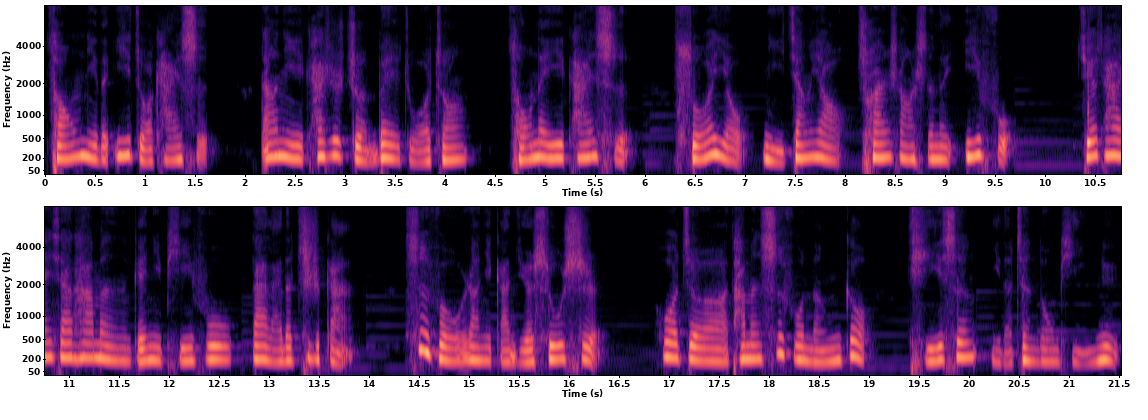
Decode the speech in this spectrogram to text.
从你的衣着开始，当你开始准备着装，从内衣开始，所有你将要穿上身的衣服。觉察一下它们给你皮肤带来的质感，是否让你感觉舒适，或者它们是否能够提升你的振动频率？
